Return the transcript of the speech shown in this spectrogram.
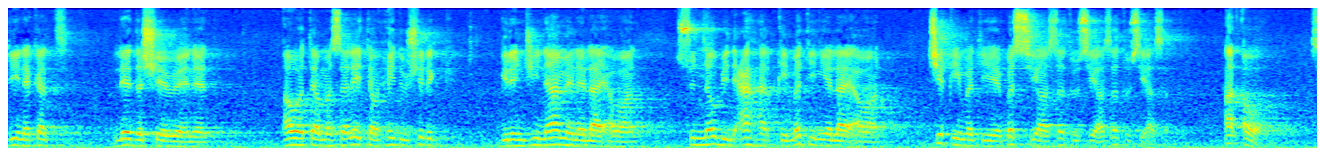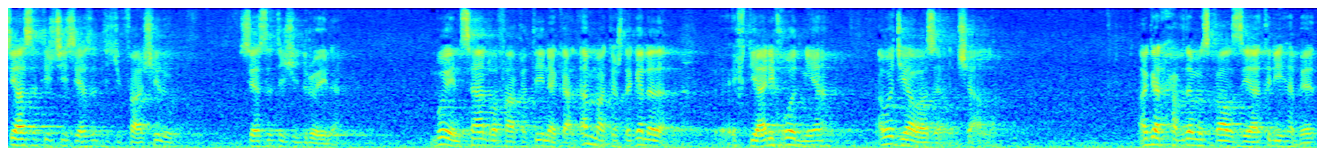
دینەکەت لێ دەشێوێنێت ئەوەتە مەسەلەی تەوحید و شرک گرنگی نامێنێ لای ئەوان سنە و بدعە هەر قیمەتی نییە لای ئەوان چی قیمەتی هەیە بەس سیاسەت و سیاسەت و سیاسەت هەر ئەوە سیاسەتی چی سیاسەتێکی فاشل و سیاسەتێکی درۆینە بۆ انسان رفاقتی نەکات اما کەشتەکە لە اختیاری خۆت نیە ئەوە جیاوازە ان شاء الله ئەگەر حەڤدە مسقاڵ زیاتری هەبێت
